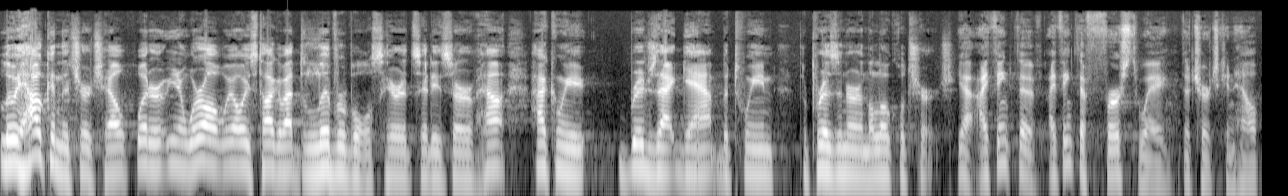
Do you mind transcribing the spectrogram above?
Louis, how can the church help? What are you know? We're all we always talk about deliverables here at City Serve. How how can we bridge that gap between the prisoner and the local church? Yeah, I think the I think the first way the church can help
